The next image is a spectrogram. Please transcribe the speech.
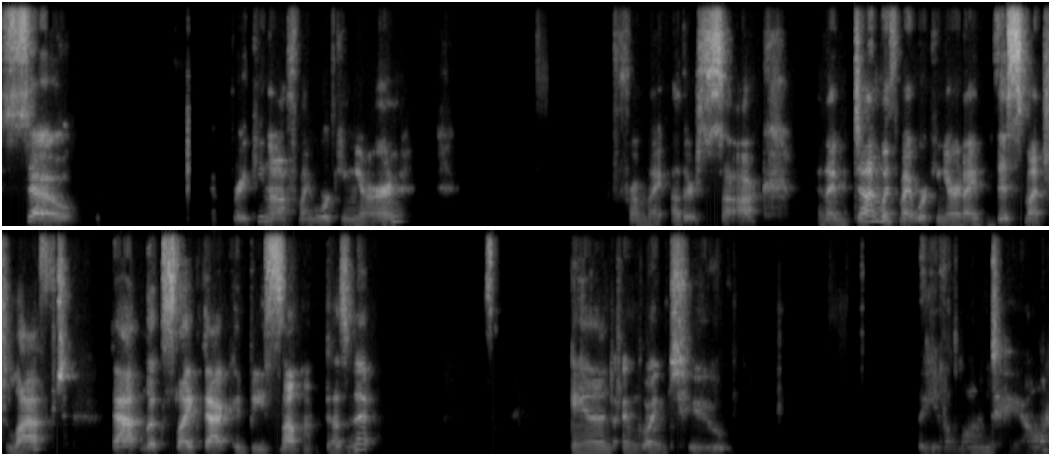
so I'm breaking off my working yarn from my other sock and I'm done with my working yarn. I have this much left. That looks like that could be something, doesn't it? And I'm going to leave a long tail.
